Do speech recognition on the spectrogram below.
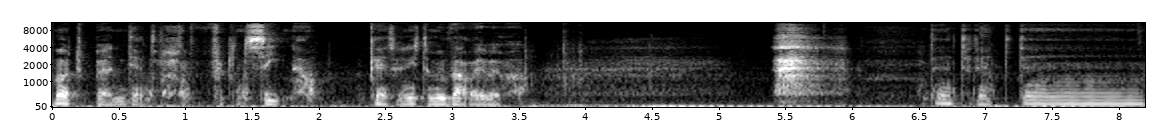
Much better. Freaking seat now. Okay, so it needs to move that way a bit more.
